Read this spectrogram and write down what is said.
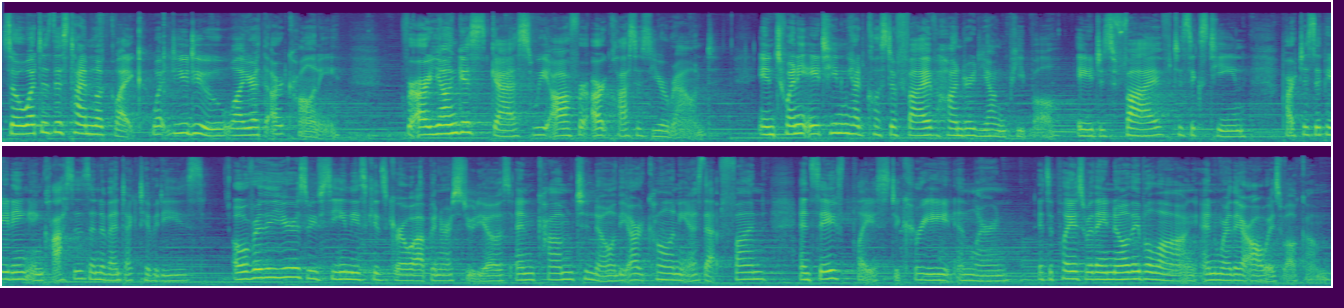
So, what does this time look like? What do you do while you're at the art colony? For our youngest guests, we offer art classes year round. In 2018, we had close to 500 young people, ages 5 to 16, participating in classes and event activities. Over the years, we've seen these kids grow up in our studios and come to know the Art Colony as that fun and safe place to create and learn. It's a place where they know they belong and where they are always welcome.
